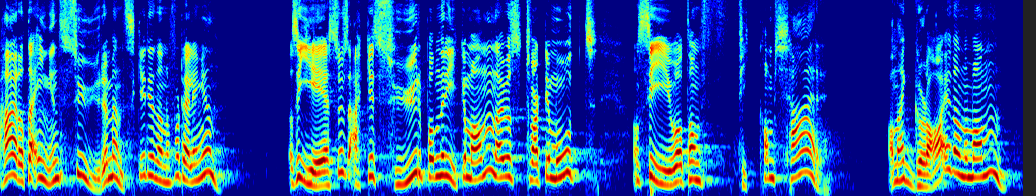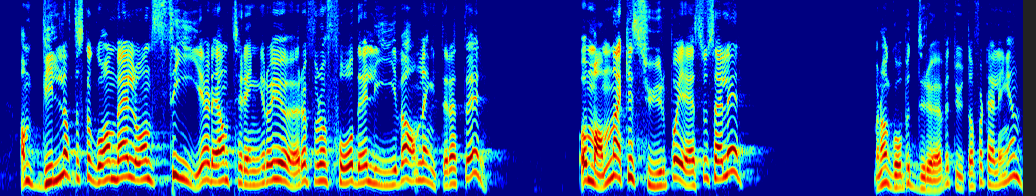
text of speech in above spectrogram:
her, at det er ingen sure mennesker i denne fortellingen. Altså, Jesus er ikke sur på den rike mannen. Det er jo tvert imot. Han sier jo at han fikk ham kjær. Han er glad i denne mannen. Han vil at det skal gå han vel, og han sier det han trenger å gjøre for å få det livet han lengter etter. Og mannen er ikke sur på Jesus heller. Men han går bedrøvet ut av fortellingen.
